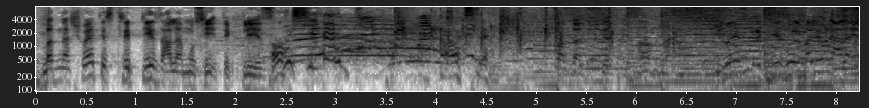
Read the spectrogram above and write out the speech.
بدنا شوية ستريبتيز على موسيقتك please oh shit oh shit تفضل. شوية ستريبتيز والمليون علينا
